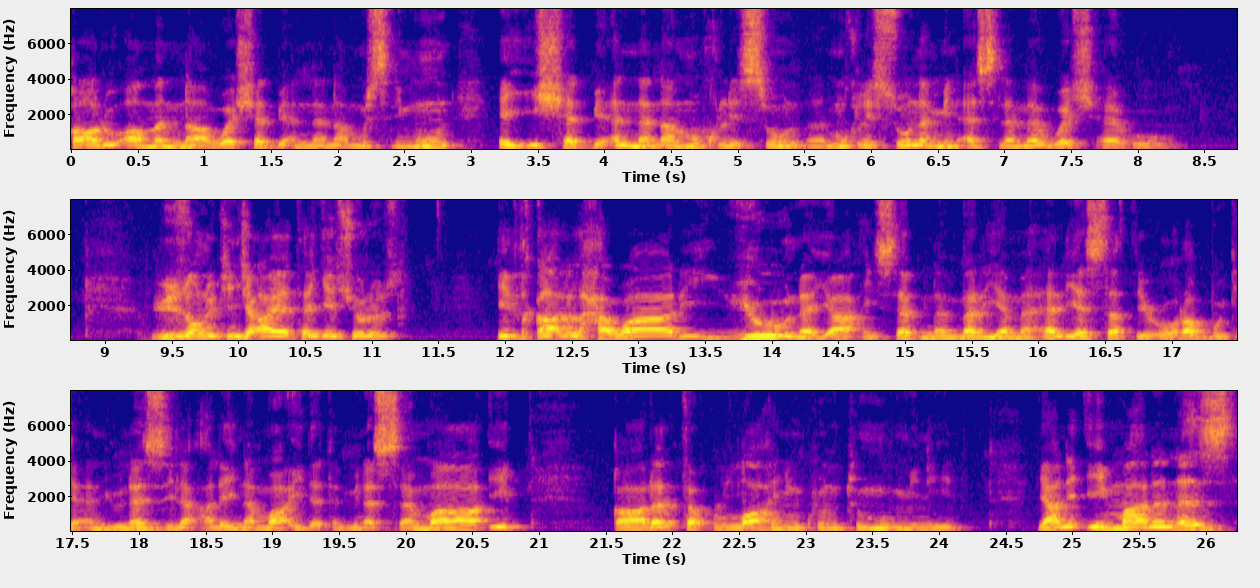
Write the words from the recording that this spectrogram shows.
قالوا آمنا واشهد بأننا مسلمون أي اشهد بأننا مخلصون مخلصون من أسلم وجهه 112. ayete geçiyoruz. إذ قال الحواريون يا عيسى ابن مريم هل يستطيع ربك أن ينزل علينا مائدة من السماء قال اتقوا الله إن كنتم مؤمنين Yani imanınız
